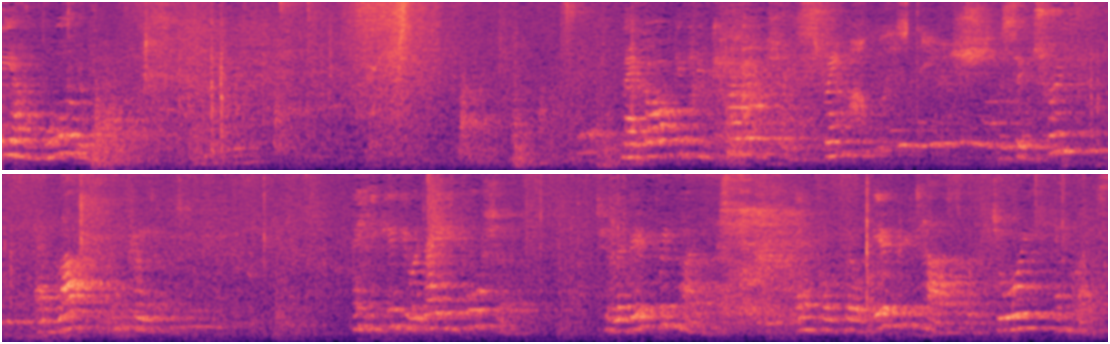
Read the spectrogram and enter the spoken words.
we are more than that. May God give you courage and strength to pursue truth and love and freedom. May He give you a daily portion to live every moment and fulfill every task with joy and grace.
